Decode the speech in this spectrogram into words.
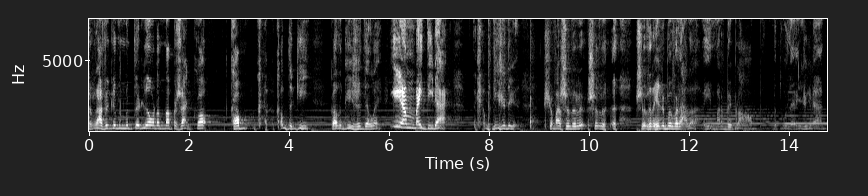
La ràfica de metralladora em va passar com, com, com d'aquí, com d'aquí a la tele. I em vaig tirar cap a de... Això va ser la, la, la darrera beverada. I em van fer prop, batuleix gran.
